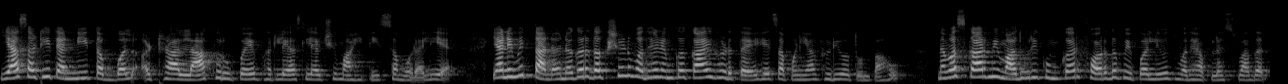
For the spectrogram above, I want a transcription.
यासाठी त्यांनी तब्बल अठरा लाख रुपये भरले असल्याची माहिती समोर आली आहे. या निमित्तानं नगर दक्षिणमध्ये नेमकं काय घडतंय हेच आपण या व्हिडिओतून पाहू. नमस्कार, मी Madhuri Kumkar for the people news मध्ये स्वागत.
